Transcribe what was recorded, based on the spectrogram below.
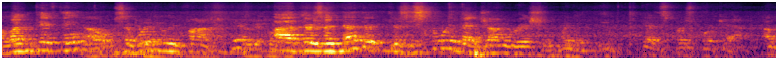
Eleven fifteen? Oh, so we're doing fine. Uh, there's another, there's a story about John Grisham when he his first book out, uh,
